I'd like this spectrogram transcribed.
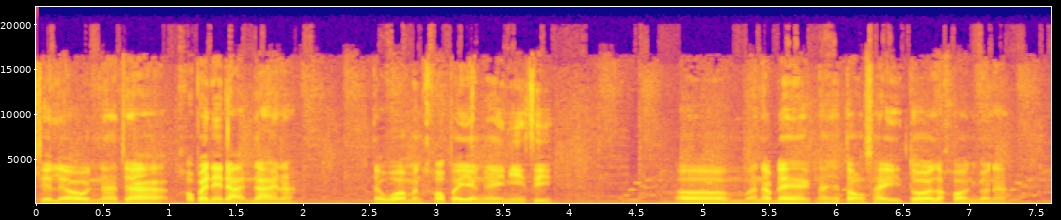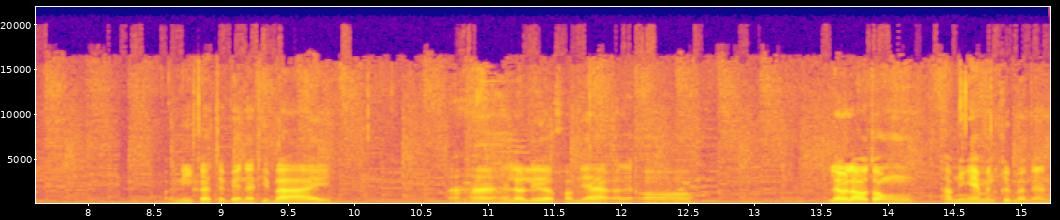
เสร็จแล้วน่าจะเข้าไปในด่านได้นะ แต่ว่ามันเข้าไปยังไงนี่สิ เอ่ออันดับแรกน่าจะต้องใส่ตัวละครก่อนนะ อันนี้ก็จะเป็นอธิบายอ่าฮะให้เราเลือกความยากอะไรอ๋อ แล้วเราต้องทำยังไงมันขึ้นแบบนั้น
